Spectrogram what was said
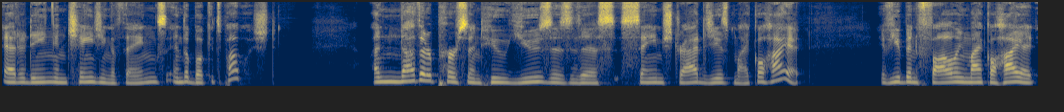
editing and changing of things, and the book gets published. Another person who uses this same strategy is Michael Hyatt. If you've been following Michael Hyatt,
